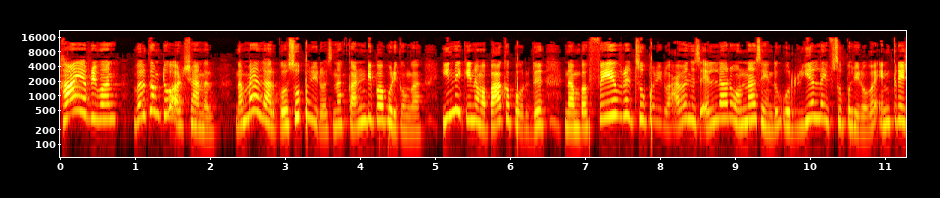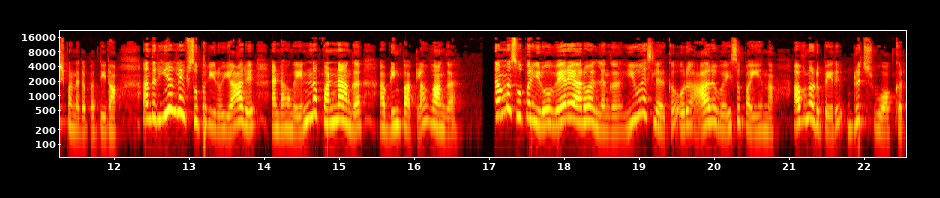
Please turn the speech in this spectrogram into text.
Hi everyone welcome to our channel நம்ம எல்லாருக்கும் சூப்பர் ஹீரோஸ்னால் கண்டிப்பாக பிடிக்குங்க. இன்றைக்கி நம்ம பார்க்க போகிறது நம்ம ஃபேவரட் சூப்பர் ஹீரோ அவெஞ்சர்ஸ் எல்லாரும் ஒன்றா சேர்ந்து ஒரு ரியல் லைஃப் சூப்பர் ஹீரோவை என்கரேஜ் பண்ணதை பற்றி தான் அந்த ரியல் லைஃப் சூப்பர் ஹீரோ யார்? அண்ட் அவங்க என்ன பண்ணாங்க? அப்படின்னு பார்க்கலாம். வாங்க. நம்ம சூப்பர் ஹீரோ வேற யாரும் இல்லைங்க. யூஎஸ்ல இருக்க ஒரு ஆறு வயசு பையன் தான் அவனோட பேரு பிரிட்ஜ் வாக்கர்.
